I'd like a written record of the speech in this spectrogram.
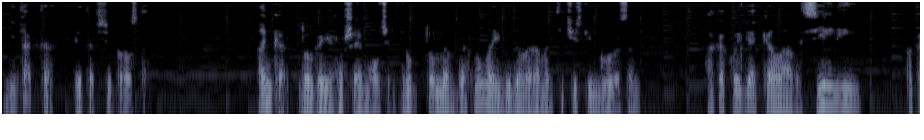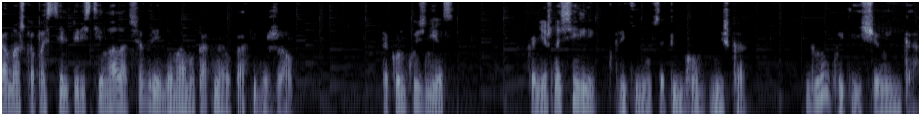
Не так-то это все просто. Анька, долго ехавшая молча, вдруг томно вдохнула и выдала романтическим голосом. «А какой дядька Лавр сильный! Пока Машка постель перестилала, все время маму так на руках и держал». «Так он кузнец». «Конечно, сильный!» — прикинулся пинком Мишка. «Глупый ты еще, Минька!»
